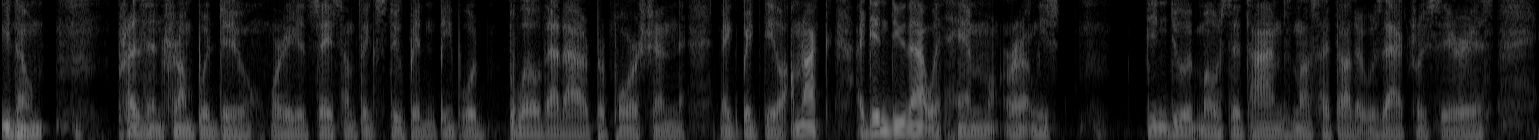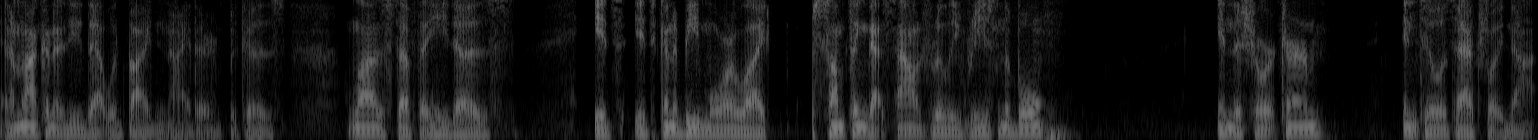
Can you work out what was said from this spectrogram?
you know President Trump would do, where he would say something stupid and people would blow that out of proportion, make a big deal. I'm not. I didn't do that with him, or at least didn't do it most of the times unless I thought it was actually serious. And I'm not going to do that with Biden either because a lot of the stuff that he does, it's it's going to be more like something that sounds really reasonable in the short term until it's actually not.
